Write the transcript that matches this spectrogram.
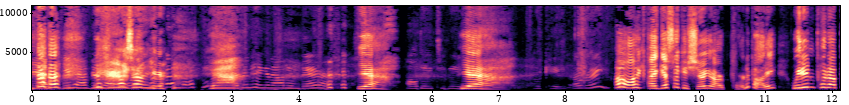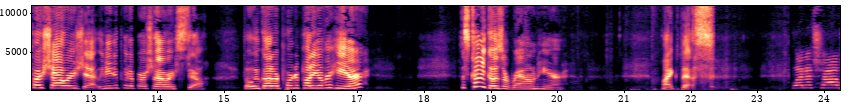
Yes, we have been Gosh, out here. Yeah. I've been hanging out in there Yeah. all day today. Yeah. Okay, all right. Oh, I, I guess I could show you our porta potty. We didn't put up our showers yet. We need to put up our showers still. But we've got our porta potty over here. This kind of goes around here. Like this. Wanna shower?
